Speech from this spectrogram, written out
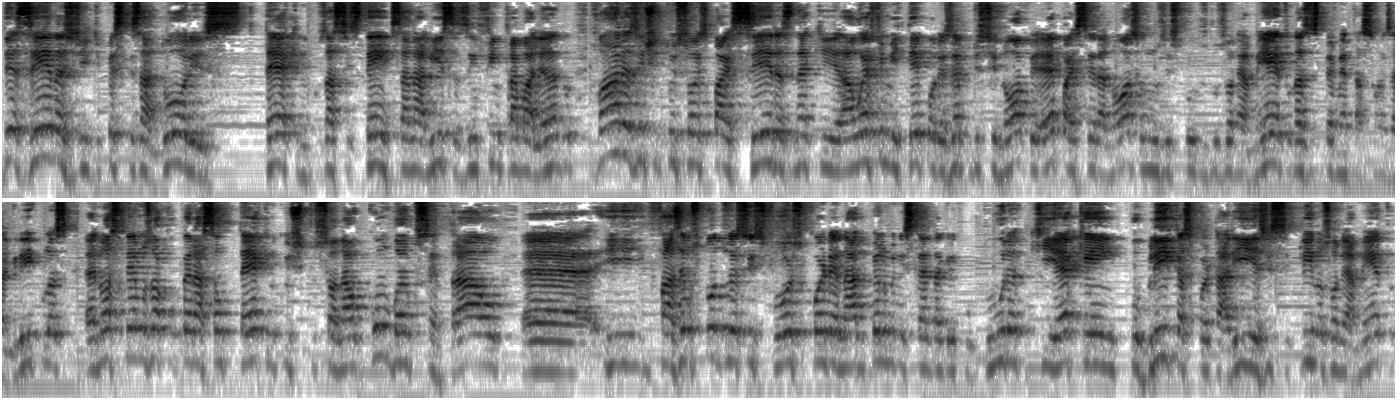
dezenas de, de pesquisadores, técnicos, assistentes, analistas, enfim, trabalhando. Várias instituições parceiras, né, que a UFMT, por exemplo, de Sinop, é parceira nossa nos estudos do zoneamento, nas experimentações agrícolas. É, nós temos uma cooperação técnico-institucional com o Banco Central é, e fazemos todo esse esforço coordenado pelo Ministério da Agricultura, que é quem publica as portarias, disciplina o zoneamento.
